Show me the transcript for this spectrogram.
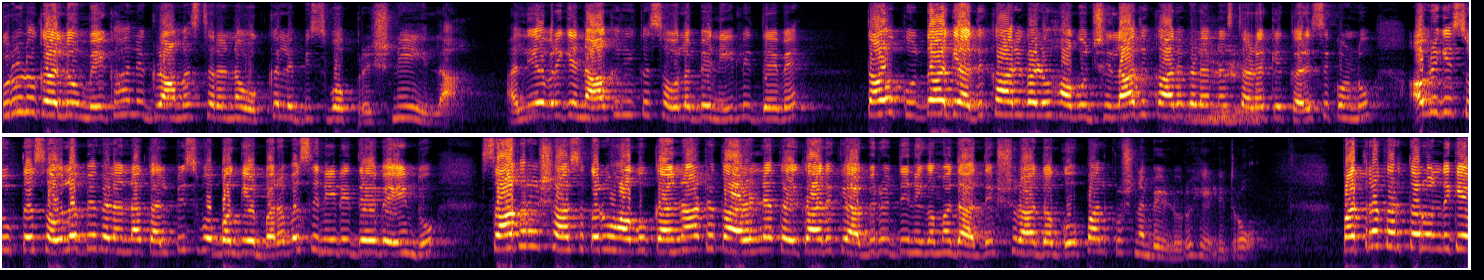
ಕುರುಡುಗಲ್ಲು ಮೇಘಾಲಯ ಗ್ರಾಮಸ್ಥರನ್ನ ಒಕ್ಕಲೆಬ್ಬಿಸುವ ಪ್ರಶ್ನೆಯೇ ಇಲ್ಲ. ಅಲ್ಲಿಯವರಿಗೆ ನಾಗರಿಕ ಸೌಲಭ್ಯ ನೀಡಲಿದ್ದೇವೆ. ತಾವು ಖುದ್ದಾಗಿ ಅಧಿಕಾರಿಗಳು ಹಾಗೂ ಜಿಲ್ಲಾಧಿಕಾರಿಗಳನ್ನ ಸ್ಥಳಕ್ಕೆ ಕರೆಸಿಕೊಂಡು ಅವರಿಗೆ ಸೂಕ್ತ ಸೌಲಭ್ಯಗಳನ್ನ ಕಲ್ಪಿಸುವ ಬಗ್ಗೆ ಭರವಸೆ ನೀಡಿದ್ದೇವೆ ಎಂದು ಸಾಗರ ಶಾಸಕರು ಹಾಗೂ ಕರ್ನಾಟಕ ಅರಣ್ಯ ಕೈಗಾರಿಕೆ ಅಭಿವೃದ್ಧಿ ನಿಗಮದ ಅಧ್ಯಕ್ಷರಾದ ಗೋಪಾಲ್ ಕೃಷ್ಣ ಬೇಳೂರು ಹೇಳಿದರು. ಪತ್ರಕರ್ತರೊಂದಿಗೆ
